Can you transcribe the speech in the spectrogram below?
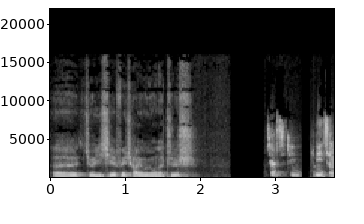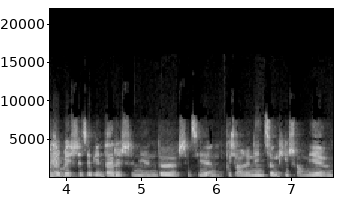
呃，就一些非常有用的知识。Justin，您在瑞士这边待了十年的时间，不晓得您整体上面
